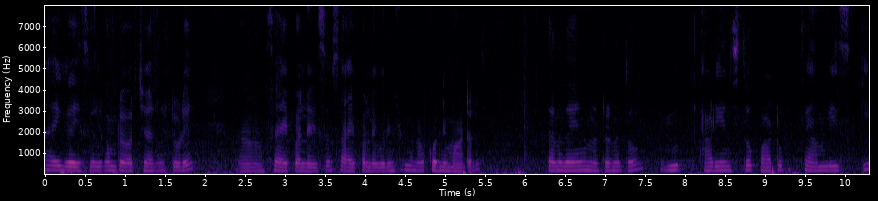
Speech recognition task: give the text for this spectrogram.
Hi guys welcome to our channel today Sai Pallavi so Sai Pallavi గురించి మనం కొన్ని మాటలు. తనదైన నటనతో యూత్ ఆడియన్స్తో పాటు ఫ్యామిలీస్కి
